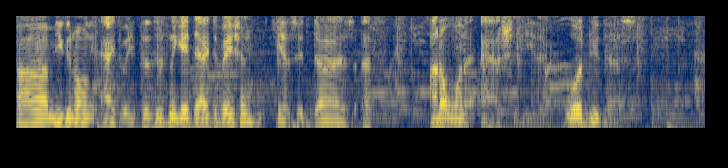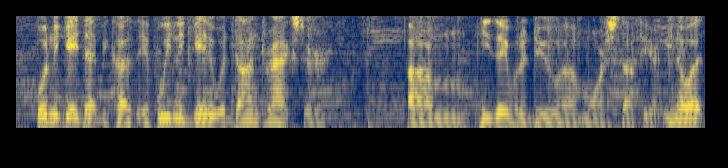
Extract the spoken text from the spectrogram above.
Um, you can only activate. Does this negate the activation? Yes, it does. I, I don't want to ash it either. We'll do this. We'll negate that because if we negate it with Dawn Dragster, um, he's able to do uh, more stuff here. You know what?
